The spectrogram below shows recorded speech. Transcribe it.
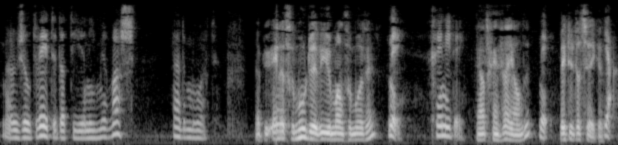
Maar u zult weten dat die er niet meer was, na de moord. Hebt u enig vermoeden wie uw man vermoord heeft? Nee, geen idee. Hij had geen vijanden? Nee, Weet u dat zeker? ja.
